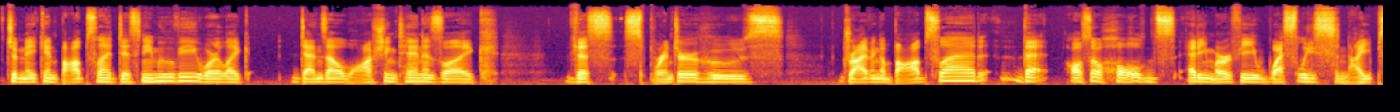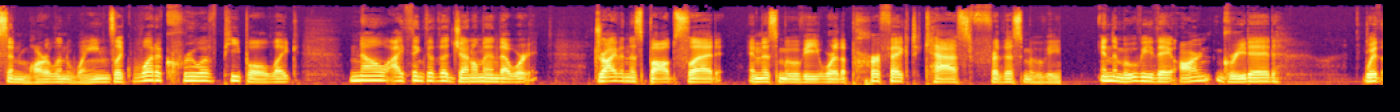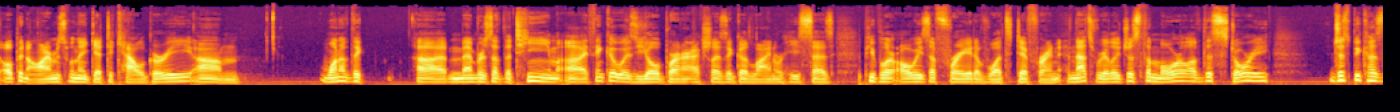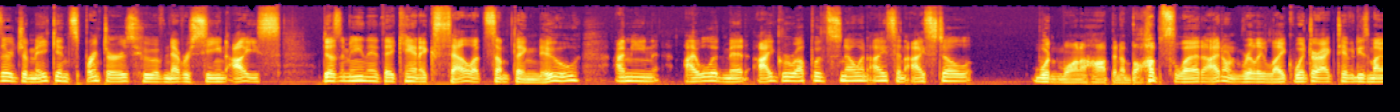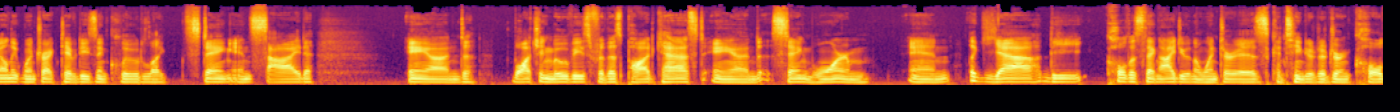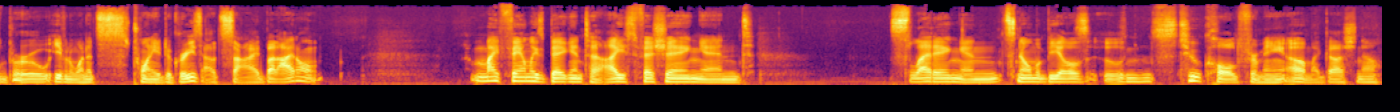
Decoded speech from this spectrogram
Jamaican bobsled Disney movie where like Denzel Washington is like this sprinter who's driving a bobsled that also holds Eddie Murphy, Wesley Snipes, and Marlon Wayans. Like, what a crew of people. Like, no, I think that the gentlemen that were driving this bobsled in this movie were the perfect cast for this movie. In the movie, they aren't greeted with open arms when they get to Calgary. Um, one of the uh, members of the team, uh, I think it was Yul Brynner, actually has a good line where he says, People are always afraid of what's different. And that's really just the moral of this story. Just because they're Jamaican sprinters who have never seen ice doesn't mean that they can't excel at something new. I mean, I will admit, I grew up with snow and ice, and I still wouldn't want to hop in a bobsled. I don't really like winter activities. My only winter activities include like staying inside and watching movies for this podcast and staying warm. And like, yeah, the coldest thing I do in the winter is continue to drink cold brew even when it's 20 degrees outside. But I don't, my family's big into ice fishing and sledding and snowmobiles. It's too cold for me. Oh my gosh, no.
